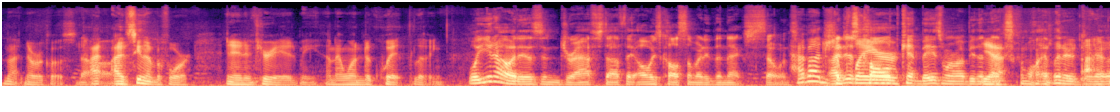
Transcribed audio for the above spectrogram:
Not nowhere close. No. I, I've seen that before, and it infuriated me, and I wanted to quit living. well, you know how it is in draft stuff. They always call somebody the next so and so. How about just I just player- called Kent Bazemore might be the Yeah. next Kawhi Leonard. You know,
